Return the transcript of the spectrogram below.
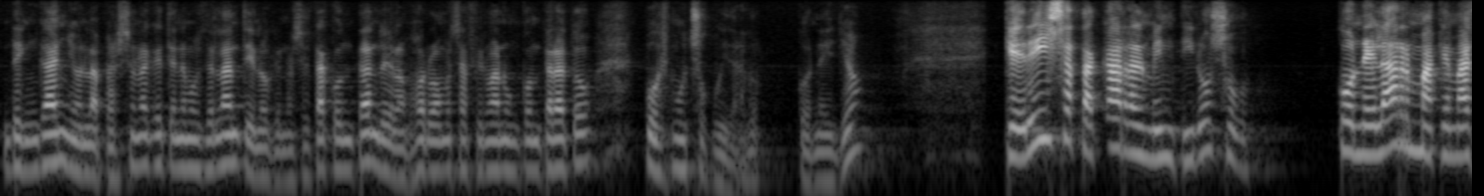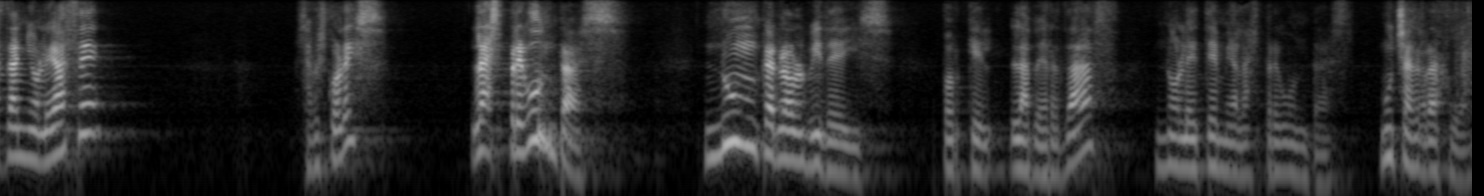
de engaño en la persona que tenemos delante, en lo que nos está contando, y a lo mejor vamos a firmar un contrato, pues mucho cuidado con ello. ¿Queréis atacar al mentiroso con el arma que más daño le hace? ¿Sabéis cuál es? Las preguntas. Nunca lo olvidéis, porque la verdad no le teme a las preguntas. Muchas gracias.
